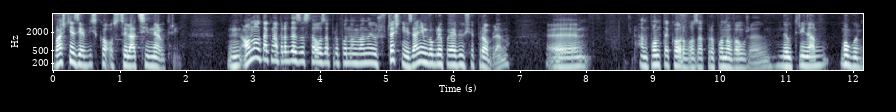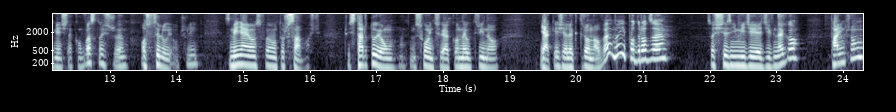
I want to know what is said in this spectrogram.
właśnie zjawisko oscylacji neutrin. Mm, ono tak naprawdę zostało zaproponowane już wcześniej, zanim w ogóle pojawił się problem. E, pan Pontecorvo zaproponował, że neutrina mogłyby mieć taką własność, że oscylują, czyli zmieniają swoją tożsamość. Czyli startują na tym Słońcu jako neutrino jakieś elektronowe, no i po drodze coś się z nimi dzieje dziwnego, tańczą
